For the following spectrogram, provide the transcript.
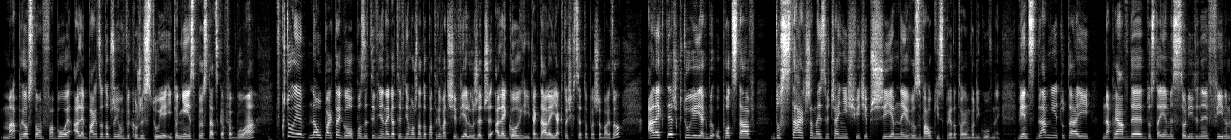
ma prostą fabułę, ale bardzo dobrze ją wykorzystuje i to nie jest prostacka fabuła, w którym na upartego pozytywnie, negatywnie można dopatrywać się wielu rzeczy, alegorii i tak dalej. Jak ktoś chce, to proszę bardzo ale też który jakby u podstaw dostarcza najzwyczajniej w świecie przyjemnej rozwałki z Predatorem woli głównej. Więc dla mnie tutaj naprawdę dostajemy solidny film,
